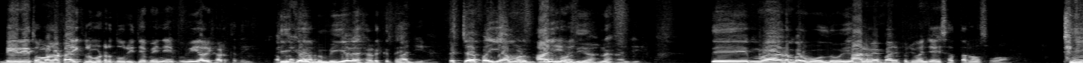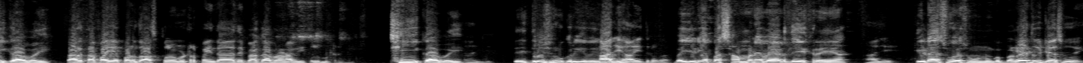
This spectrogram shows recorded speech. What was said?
ਡੇਰੇ ਤੋਂ ਮੰਨ ਲਓ 2.5 ਕਿਲੋਮੀਟਰ ਦੂਰੀ ਤੇ ਪੈਨੇ ਬਵੀ ਵਾਲੀ ਸੜਕ ਤੇ। ਠੀਕ ਹੈ ਬੰਬੀ ਵਾਲਾ ਸੜਕ ਤੇ। ਹਾਂਜੀ ਹਾਂਜੀ। ਕੱਚਾ ਪਈਆ ਮੁੜ ਹਾਂਜੀ ਮੁੜਦੀਆਂ ਹਨਾ? ਹਾਂਜੀ। ਤੇ ਮੋਬਾਈਲ ਨੰਬਰ ਬੋਲ ਦਿਓ ਜੀ 9555 70916 ਠੀਕ ਆ ਬਾਈ। ਭਗਤਾ ਭਾਈ ਆਪਾਂ ਨੂੰ 10 ਕਿਲੋਮੀਟਰ ਪੈਂਦਾ ਤੇ ਬਾਗਾ ਪੁਰਾਣਾ 20 ਕਿਲੋਮੀਟਰ ਜੀ ਠੀਕ ਆ ਬਾਈ। ਹਾਂਜੀ। ਤੇ ਇਧਰੋਂ ਸ਼ੁਰੂ ਕਰੀਏ ਬਾਈ। ਹਾਂਜੀ ਹਾਂ ਇਧਰੋਂ ਕਰ। ਬਾਈ ਜਿਹੜੀ ਆਪਾਂ ਸਾਹਮਣੇ ਵੈੜ ਦੇਖ ਰਹੇ ਆ ਹਾਂਜੀ। ਕਿਹੜਾ ਸੂਆ ਸੂਣ ਨੂੰ ਗੱਬਣ ਇਹ ਦੂਜਾ ਸੂਏ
